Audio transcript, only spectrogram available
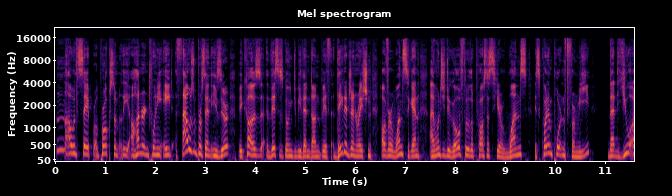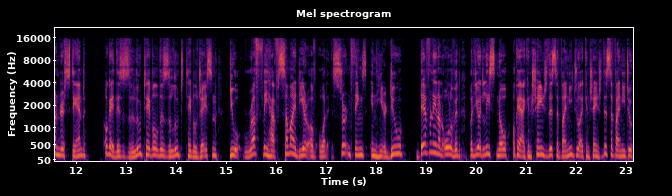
Hmm, I would say approximately 128,000% easier because this is going to be then done with data generation. However, once again, I want you to go through the process here once. It's quite important for me that you understand okay, this is the loot table, this is the loot table JSON. You roughly have some idea of what certain things in here do. Definitely not all of it, but you at least know, okay, I can change this if I need to, I can change this if I need to.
